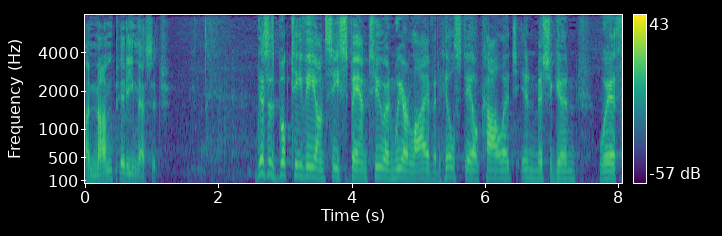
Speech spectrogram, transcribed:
a non pity message. This is Book TV on C SPAN 2, and we are live at Hillsdale College in Michigan with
